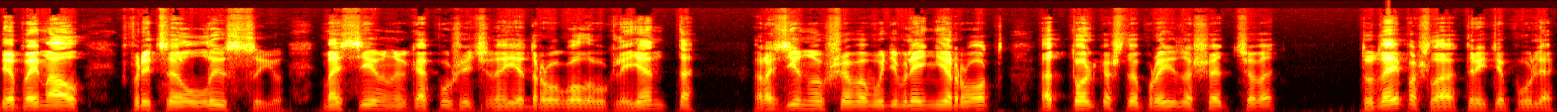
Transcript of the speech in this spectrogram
Я поймал в прицел лысую, массивную, как пушечное ядро, голову клиента, разинувшего в удивлении рот от только что произошедшего. Туда и пошла третья пуля.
